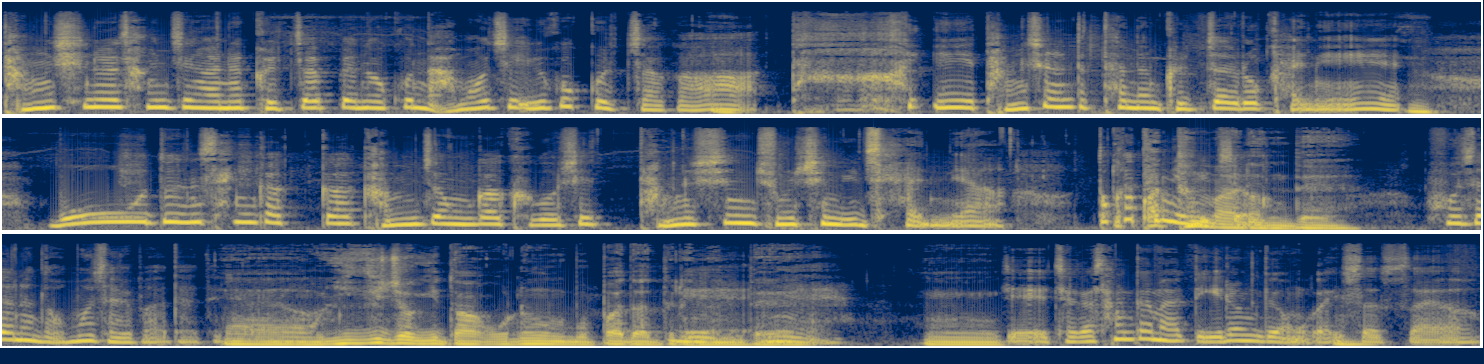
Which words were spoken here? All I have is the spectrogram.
당신을 상징하는 글자 빼놓고 나머지 일곱 글자가 다 이 당신을 뜻하는 글자로 가니 음. 모든 생각과 감정과 그것이 당신 중심이지 않냐. 똑같은, 똑같은 얘기죠. 말인데 후자는 너무 잘 받아들여요. 어, 이기적이다고는 못 받아들이는데. 네, 네. 음. 이제 제가 상담할 때 이런 경우가 음. 있었어요.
